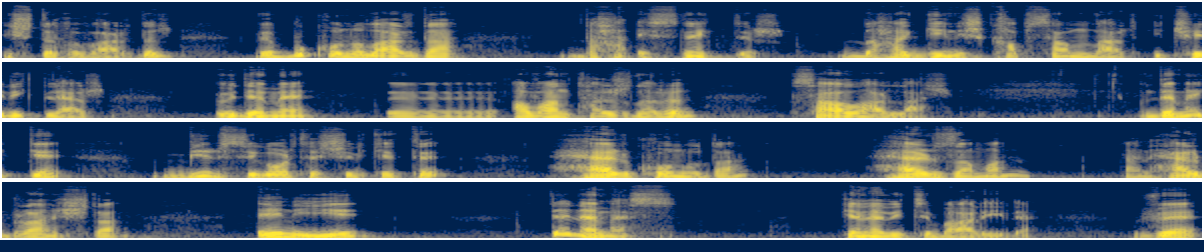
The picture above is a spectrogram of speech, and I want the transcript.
iştahı vardır ve bu konularda daha esnektir. Daha geniş kapsamlar, içerikler, ödeme e, avantajları sağlarlar. Demek ki bir sigorta şirketi her konuda, her zaman yani her branşta en iyi denemez genel itibariyle. Ve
